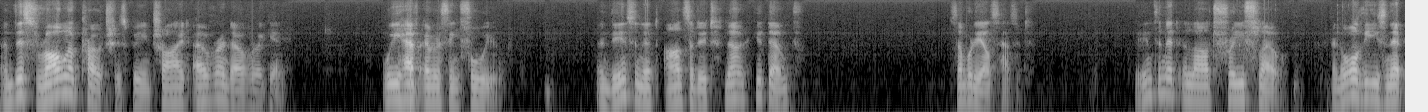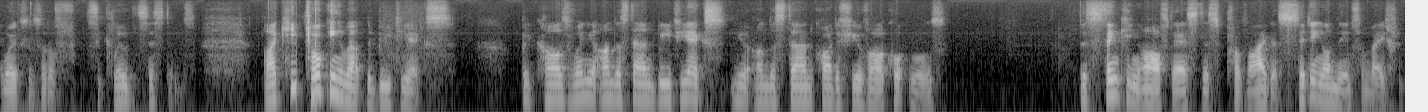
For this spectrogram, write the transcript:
And this wrong approach is being tried over and over again. We have everything for you. And the internet answered it, no, you don't. Somebody else has it. The internet allowed free flow, and all these networks are sort of secluded systems. I keep talking about the BTX because when you understand BTX, you understand quite a few of our court rules. This thinking of there's this provider sitting on the information,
